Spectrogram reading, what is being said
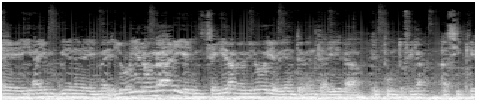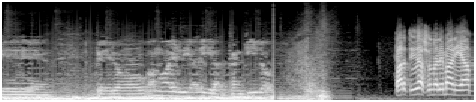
eh, y ahí viene y me, lo vi elongar y enseguida me miró y evidentemente ahí era el punto final. Así que pero vamos a ir día a día tranquilo. Partidazo en Alemania.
